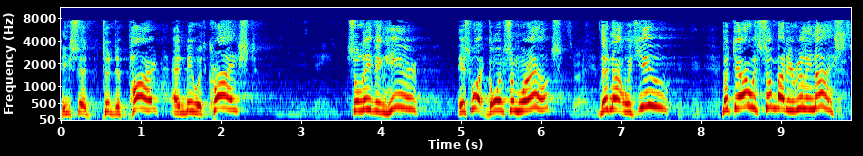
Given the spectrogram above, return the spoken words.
He said to depart and be with Christ. So leaving here is what? Going somewhere else. They're not with you, but they are with somebody really nice.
